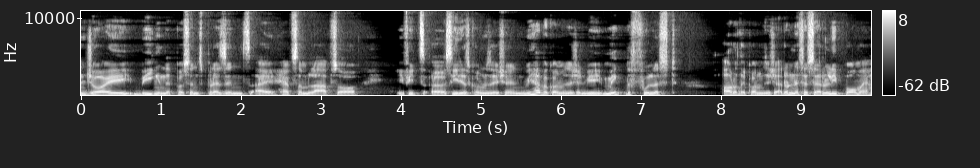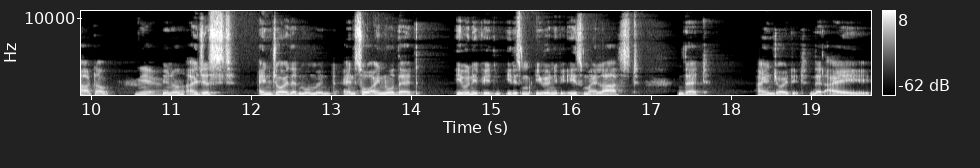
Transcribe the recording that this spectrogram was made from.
enjoy being in that person's presence. I have some laughs, or if it's a serious conversation, we have a conversation. We make the fullest out of the conversation. I don't necessarily pour my heart out. Yeah. You know, I just enjoy that moment, and so I know that even if it, it is even if it is my last, that I enjoyed it. That I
